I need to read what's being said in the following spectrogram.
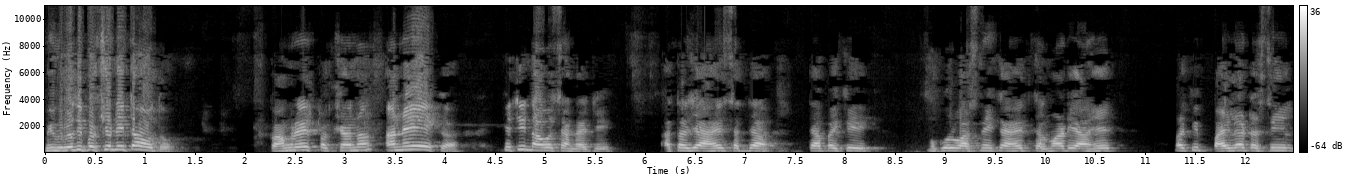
मी विरोधी पक्ष नेता होतो. काँग्रेस पक्षानं अनेक किती नावं सांगायची. आता जे आहेत सध्या त्यापैकी मुकुल वासनिक आहेत कलमाडी आहेत बाकी पायलट असतील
